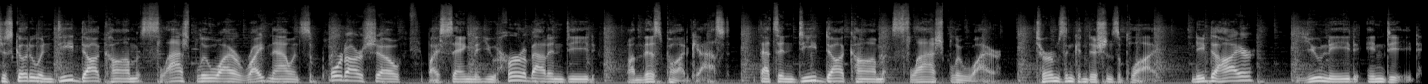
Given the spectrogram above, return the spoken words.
Just go to Indeed.com slash BlueWire right now and support our show by saying that you heard about Indeed on this podcast. That's Indeed.com slash BlueWire. Terms and conditions apply. Need to hire? You need Indeed.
